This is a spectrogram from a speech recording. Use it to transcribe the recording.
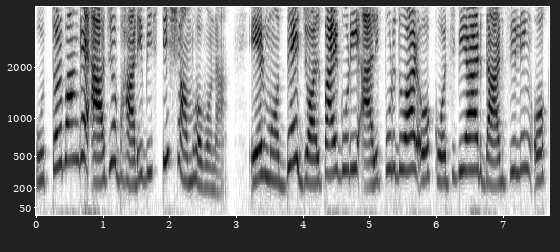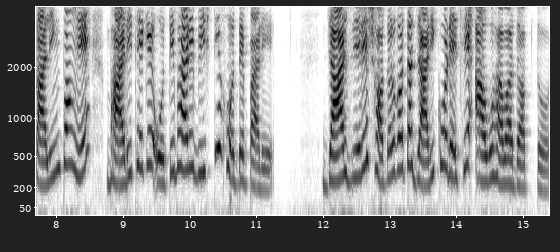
উত্তরবঙ্গে আজও ভারী বৃষ্টির সম্ভাবনা। এর মধ্যে জলপাইগুড়ি, আলিপুরদুয়ার ও কোচবিহার, দার্জিলিং ও কালিম্পংয়ে ভারী থেকে অতি ভারী বৃষ্টি হতে পারে। যার জেরে সতর্কতা জারি করেছে আবহাওয়া দপ্তর।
